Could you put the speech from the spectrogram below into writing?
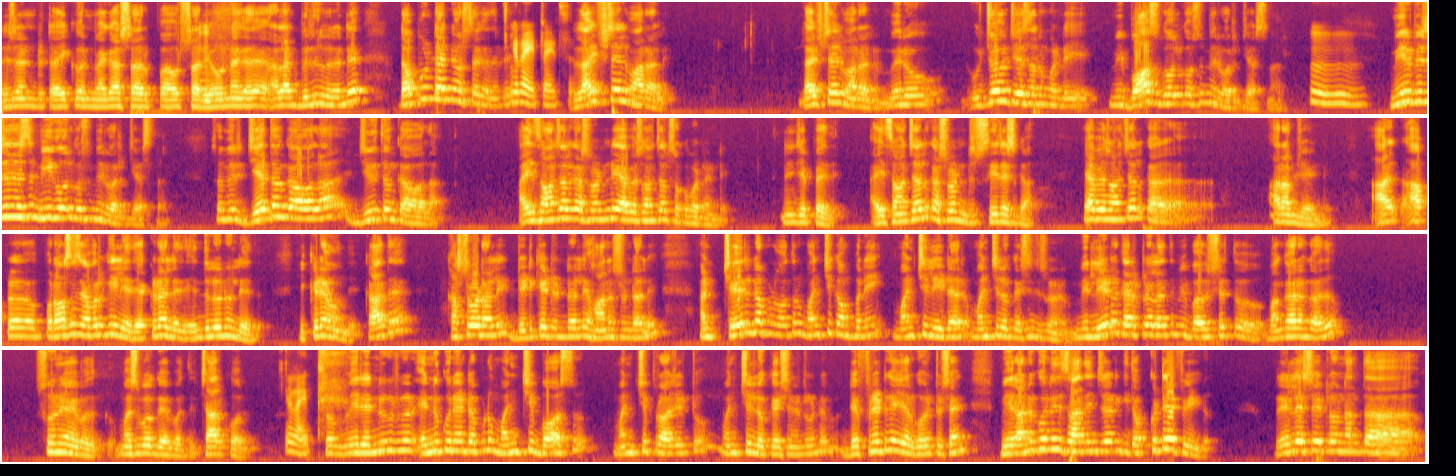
Legend tycoon megastar power star ఏమి ఉన్నాయి కదా. అలాంటి బిరుదులు అంటే డబ్బు ఉంటే అన్నీ వస్తాయి కదండి లైఫ్ స్టైల్ మారాలి. లైఫ్ స్టైల్ మారాలి. మీరు ఉద్యోగం చేశారనుకోండి మీ బాస్ గోల్ కోసం మీరు వర్క్ చేస్తున్నారు. మీరు బిజినెస్ చేస్తే మీ గోల్ కోసం మీరు వర్క్ చేస్తారు. సో మీరు జీతం కావాలా జీవితం కావాలా? ఐదు సంవత్సరాలు కష్టపడండి యాభై సంవత్సరాలు సుఖపడండి. నేను చెప్పేది ఐదు సంవత్సరాలు కష్టపడండి సీరియస్గా. యాభై సంవత్సరాలు ఆరాం చేయండి. ఆ- ఆ ప్ర- ప్రాసెస్ ఎవరికీ లేదు ఎక్కడా లేదు ఎందులోనూ లేదు. ఇక్కడే ఉంది. కాకపోతే కష్టపడాలి డెడికేట్ ఉండాలి హానెస్ట్ ఉండాలి. అండ్ చేరినప్పుడు మాత్రం మంచి కంపెనీ మంచి లీడర్ మంచి లొకేషన్ తీసుకోండి మీ లీడర్ కరెక్ట్గా లేకపోతే మీ భవిష్యత్తు బంగారం కాదు శూన్యం అయిపోతుంది మసిబొగ్గు అయిపోతుంది చార్కోల్. సో మీరు ఎన్నుకు ఎన్నుకునేటప్పుడు మంచి బాస్ మంచి ప్రాజెక్టు మంచి లొకేషన్ ఎన్నుకుంటే డెఫినెట్గా యూఆర్ గోయింగ్ టు షైన్ మీరు అనుకునేది సాధించడానికి ఇది ఒక్కటే ఫీల్డ్. రియల్ ఎస్టేట్లో ఉన్నంత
